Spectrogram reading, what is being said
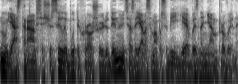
ну я старався щосили бути хорошою людиною, ця заява сама по собі є визнанням провини.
